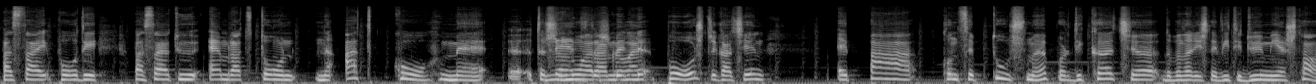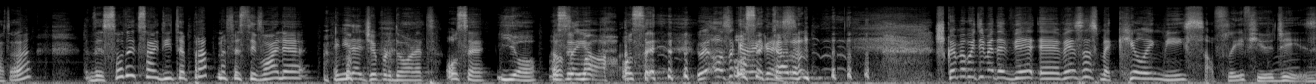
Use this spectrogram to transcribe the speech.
pastaj podi pastaj aty emrat tonë në atë kohë me të shënuara me LED, poshtë që ka qenë e pakonceptueshme për dikë që, domethënë ishte viti 2007, ë, dhe sot e kësaj dite prap në festivale e njëjta gjë përdoret. Ose jo, ose, ose jo, ma, ose jo, ose ka ose karën. Shkoj me kujtimet e, ve, e vesës me Killing Me Softly Fugees.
